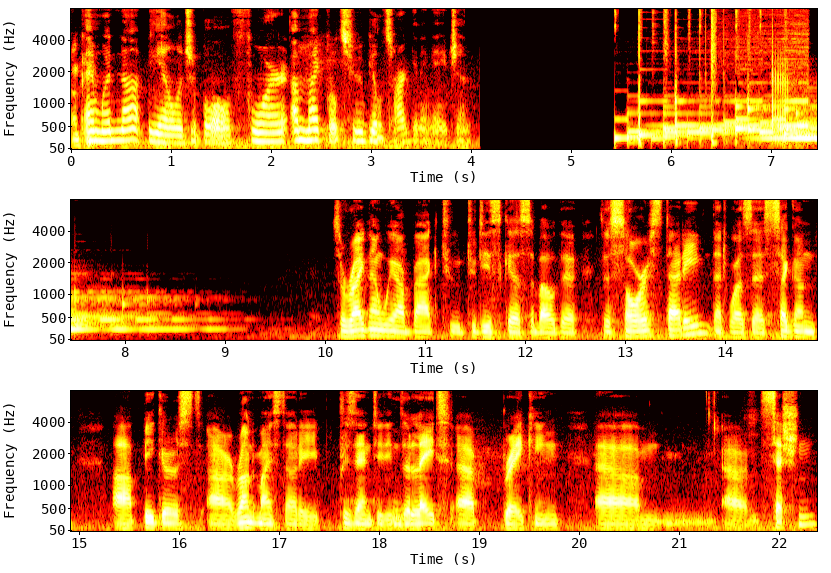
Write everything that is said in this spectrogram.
okay. and would not be eligible for a microtubule targeting agent. So right now we are back to, to discuss about the, the Thor study that was the second uh, biggest uh, randomized study presented in the late uh, breaking um, uh, session.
